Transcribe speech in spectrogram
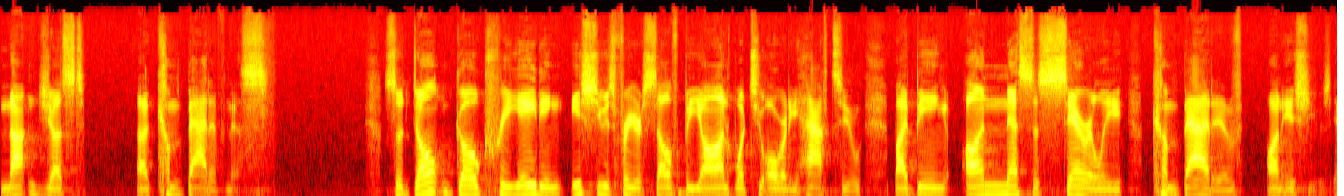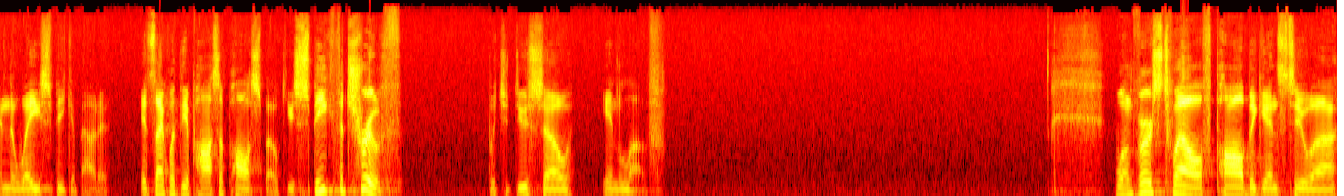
not just uh, combativeness. So don't go creating issues for yourself beyond what you already have to by being unnecessarily combative on issues in the way you speak about it. It's like what the Apostle Paul spoke you speak the truth, but you do so in love. Well, in verse 12, Paul begins to uh,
